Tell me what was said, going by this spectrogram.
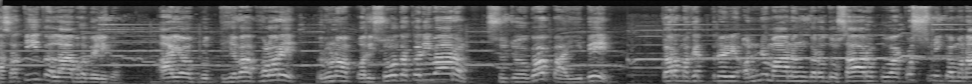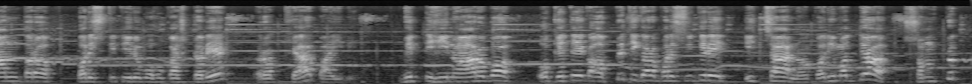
ଆଶାତୀତ লাভ মিলিব आय वृद्धि फल ऋण परिशोध गर सुझो पाइबे कर्म क्षेत्रले अन्य म दोषारोप आकस्मिक मनान्तर परिस्थितिहरू बहु कष्टा पाइबे भित्तिहीन आरोप ओ के अप्रीतिकर परिस्थितिले इच्छा न करी मध्य नक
